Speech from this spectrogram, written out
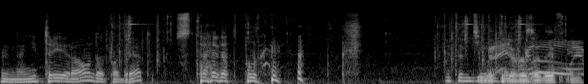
Блин, они три раунда подряд ставят план. Это три раза дефнули.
